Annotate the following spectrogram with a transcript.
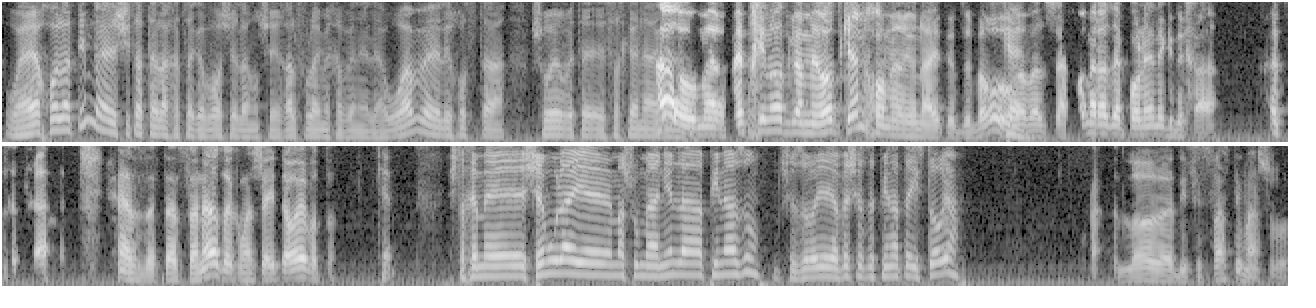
הוא היה יכול להתאים לשיטת הלחץ הגבוה שלנו, שרלף אולי מכוון אליה. הוא אוהב אה, ללחוץ את השוער ואת אה, שחקני ההגנה. לא, הוא מהרבה בחינות גם מאוד כן חומר יונייטד, זה ברור, כן. אבל כשהחומר הזה פונה נגדך, אז אתה, אז אתה שונא אותו כמו שהיית אוהב אותו. יש לכם אה, שם אולי אה, משהו מעניין לפינה הזו? שזה לא ייבש איזה פינת ההיסטוריה? לא, אני פספסתי משהו.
